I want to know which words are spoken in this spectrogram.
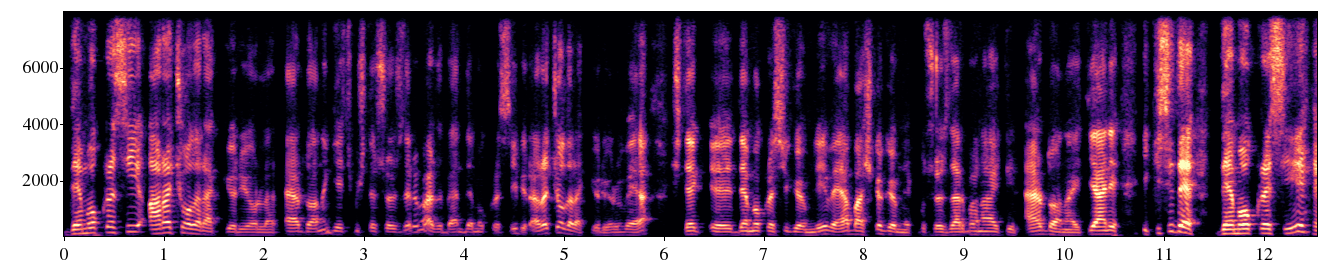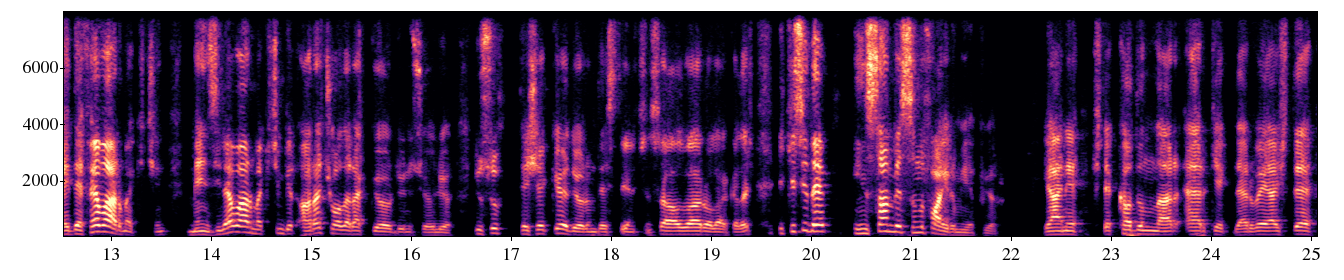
demokrasiyi araç olarak görüyorlar. Erdoğan'ın geçmişte sözleri vardı. Ben demokrasiyi bir araç olarak görüyorum veya işte e, demokrasi gömleği veya başka gömlek. Bu sözler bana ait değil. Erdoğan'a ait. Yani ikisi de demokrasiyi hedefe varmak için, menzile varmak için bir araç olarak gördüğünü söylüyor. Yusuf teşekkür ediyorum desteğin için. Sağ ol var ol arkadaş. İkisi de insan ve sınıf ayrımı yapıyor. Yani işte kadınlar, erkekler veya işte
